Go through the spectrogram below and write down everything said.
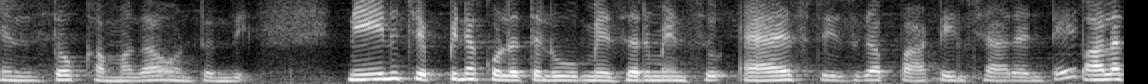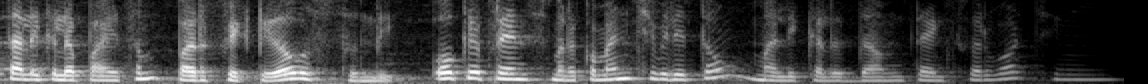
ఎంతో కమ్మగా ఉంటుంది. నేను చెప్పిన కొలతలు మెజర్మెంట్స్ యాజ్ టీజ్గా పాటించారంటే పాల తాలికల పాయసం పర్ఫెక్ట్గా వస్తుంది. ఓకే ఫ్రెండ్స్ మరొక మంచి వీడియోతో మళ్ళీ కలుద్దాం. Thanks for watching.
